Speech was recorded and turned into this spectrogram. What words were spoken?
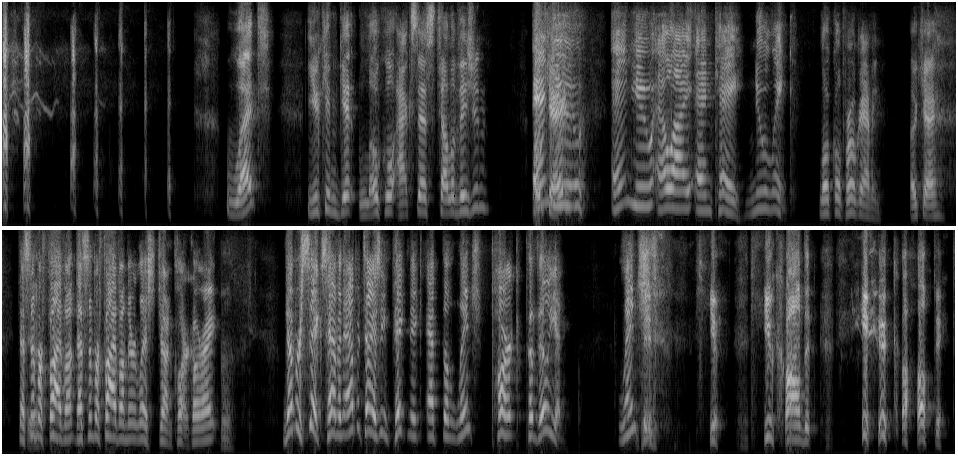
What? You can get local access television? Okay. N U L I N K NuLink local programming. Okay. That's Yeah. number five. On, that's number five on their list, John Clark. All right. Hmm. Number six, have an appetizing picnic at the Lynch Park Pavilion. Lynch. you you called it. You called it.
